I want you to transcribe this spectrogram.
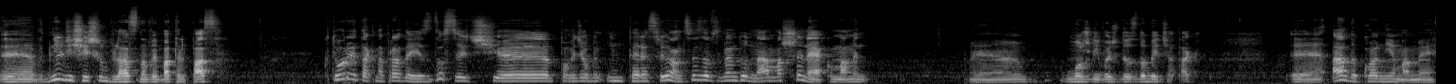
e, w dniu dzisiejszym wlazł nowy Battle Pass, który tak naprawdę jest dosyć, e, powiedziałbym, interesujący ze względu na maszynę, jaką mamy możliwość do zdobycia, tak? E, a dokładnie mamy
